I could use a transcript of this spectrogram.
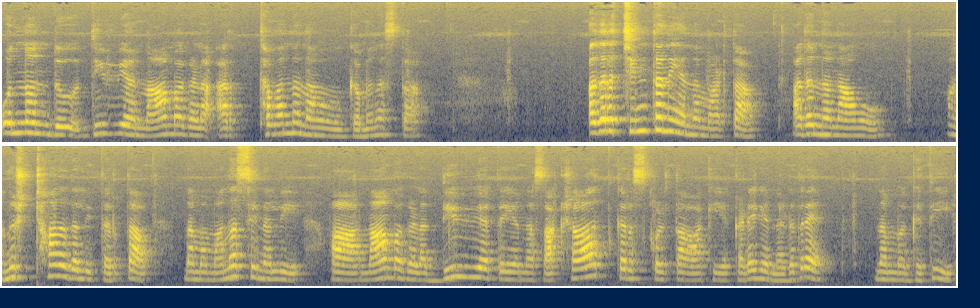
ಒಂದೊಂದು ದಿವ್ಯ ನಾಮಗಳ ಅರ್ಥವನ್ನು ನಾವು ಗಮನಿಸ್ತಾ, ಅದರ ಚಿಂತನೆಯನ್ನು ಮಾಡ್ತಾ, ಅದನ್ನು ನಾವು ಅನುಷ್ಠಾನದಲ್ಲಿ ತರ್ತಾ, ನಮ್ಮ ಮನಸ್ಸಿನಲ್ಲಿ ಆ ನಾಮಗಳ ದಿವ್ಯತೆಯನ್ನು ಸಾಕ್ಷಾತ್ಕರಿಸ್ಕೊಳ್ತಾ ಆಕೆಯ ಕಡೆಗೆ ನಡೆದ್ರೆ ನಮ್ಮ ಗತಿ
